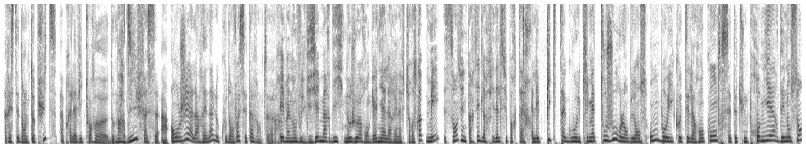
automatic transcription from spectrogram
rester dans le top 8 après la victoire euh, de mardi face à Angers à l'Arena. Le coup d'envoi, c'est à 20h. Et maintenant, vous le disiez, mardi, nos joueurs ont gagné à l'Arena Futuroscope, mais sans une partie de leurs fidèles supporters. Les Pictagoules, qui mettent toujours l'ambiance, ont boycotté la rencontre. C'était une première dénonçant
